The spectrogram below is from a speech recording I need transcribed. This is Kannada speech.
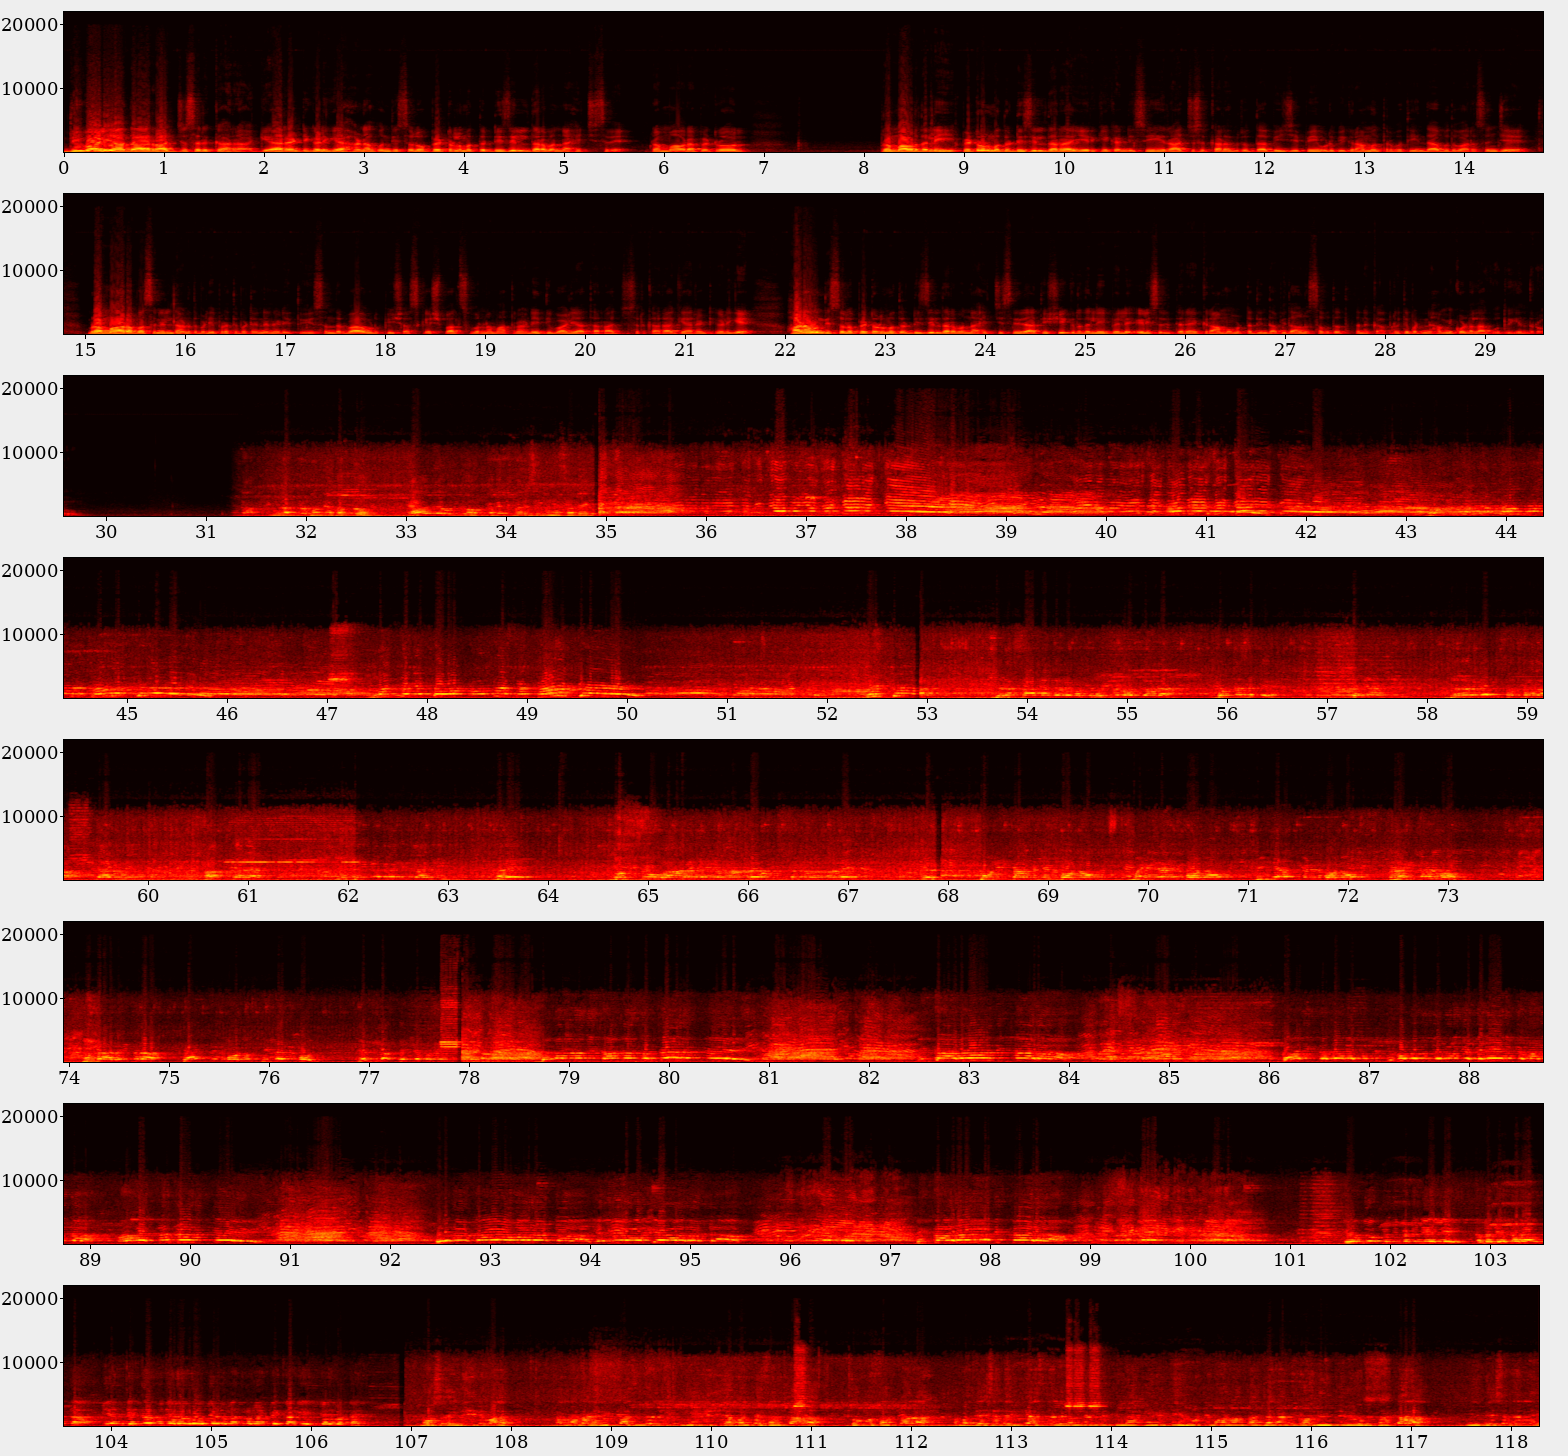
ದಿವಾಳಿಯಾದ ರಾಜ್ಯ ಸರ್ಕಾರ ಗ್ಯಾರಂಟಿಗಳಿಗೆ ಹಣ ಹೊಂದಿಸಲು ಪೆಟ್ರೋಲ್ ಮತ್ತು ಡೀಸೆಲ್ ದರವನ್ನು ಹೆಚ್ಚಿಸಿದೆ. ಬ್ರಹ್ಮಾವರ ಪೆಟ್ರೋಲ್ ಬ್ರಹ್ಮಾವರದಲ್ಲಿ ಪೆಟ್ರೋಲ್ ಮತ್ತು ಡೀಸೆಲ್ ದರ ಏರಿಕೆ ಖಂಡಿಸಿ ರಾಜ್ಯ ಸರ್ಕಾರದ ವಿರುದ್ಧ ಬಿಜೆಪಿ, ಉಡುಪಿ ಗ್ರಾಮಾಂತರ ವತಿಯಿಂದ ಬುಧವಾರ ಸಂಜೆ ಬ್ರಹ್ಮಾವರ ಬಸ್ ನಿಲ್ದಾಣದ ಬಳಿ ಪ್ರತಿಭಟನೆ ನಡೆಯಿತು. ಈ ಸಂದರ್ಭ ಉಡುಪಿ ಶಾಸಕ ಯಶ್ಪಾಲ್ ಸುವರ್ಣ ಮಾತನಾಡಿ ದಿವಾಳಿಯಾದ ರಾಜ್ಯ ಸರ್ಕಾರ ಗ್ಯಾರಂಟಿಗಳಿಗೆ ಹಣ ಹೊಂದಿಸಲು ಪೆಟ್ರೋಲ್ ಮತ್ತು ಡೀಸೆಲ್ ದರವನ್ನು ಹೆಚ್ಚಿಸಿದೆ. ಅತಿ ಶೀಘ್ರದಲ್ಲಿ ಬೆಲೆ ಇಳಿಸದಿದ್ದರೆ ಗ್ರಾಮ ಮಟ್ಟದಿಂದ ವಿಧಾನಸೌಧದ ತನಕ ಪ್ರತಿಭಟನೆ ಹಮ್ಮಿಕೊಳ್ಳಲಾಗುವುದು ಎಂದರು. ಯಾವುದೇ ಒಂದು ಸಭೆ ಆದರೆ ಈ ಬೆಂಗಳೂರಿಗಾಗಿ ಬರೇ ಬಸ್ಸು ವಾಹನಗಳಿಗೆ ಮಾತ್ರ ಪುಸ್ತಕಗಳಲ್ಲದೆ ಕೂಲಿ ಕಾರ್ಮಿಕರಿರ್ಬೋದು ಮಹಿಳೆಯರಿರ್ಬೋದು ವಿದ್ಯಾರ್ಥಿಗಳಿರ್ಬೋದು ರೈತರಿರ್ಬೋದು ಈಗ ರೈತರ ಒಂದು ಪ್ರತಿಭಟನೆಯಲ್ಲಿ ನಮ್ಮ ನೇತಾರಾದಂತ ಬಿ ಎನ್ ಜಂಕರ್ ಪೂಜಾರಿ ಅವರು ಒಂದೆರಡು ಮಾತ್ರ ಮಾಡಬೇಕಾಗಿ ಇದ್ದೀನಿ ಬಹುಶಃ ಇಡೀ ನಿಮ್ಮ ಕರ್ನಾಟಕ ಇತಿಹಾಸದಲ್ಲಿ ಈ ರೀತಿಯ ಬಂಡೆ ಸರ್ಕಾರ ತುಂಬು ಸರ್ಕಾರ ನಮ್ಮ ದೇಶದ ಇತಿಹಾಸದಲ್ಲಿ ಬಂದಿರಲಿಕ್ಕಿಲ್ಲ ಈ ರೀತಿ ಲೂಟಿ ಮಾಡುವಂತಹ ಜನ ವಿರೋಧಿ ನೀತಿ ಸರ್ಕಾರ ಈ ದೇಶದಲ್ಲಿ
